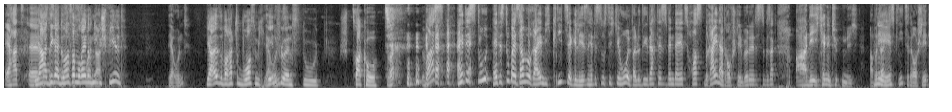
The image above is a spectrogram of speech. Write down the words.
Er hat. Äh, Ja, Digga, du hast Samurai noch nie da? gespielt. Ja, und? Ja, also, wo, hat, wo hast du mich Ja, und? geinfluenced, du Spacko? Wa- Was? hättest du, hättest du bei Samurai nicht Knizia gelesen, hättest du es nicht geholt, weil du dir gedacht hättest, wenn da jetzt Horst Breiner draufstehen würde, hättest du gesagt, ah, nee, ich kenne den Typen nicht. Aber da Nee. das Knizia draufsteht,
